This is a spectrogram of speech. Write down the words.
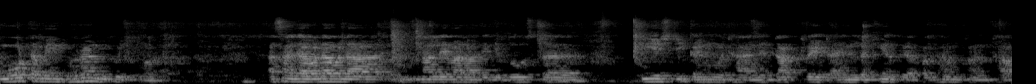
موٹ میں گرن بھی کچھ پہنتا اب والے والا دوست پی ایچ ڈی کئی ویٹ ڈاکٹرٹ آئین لوپ پگار کھڑتا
